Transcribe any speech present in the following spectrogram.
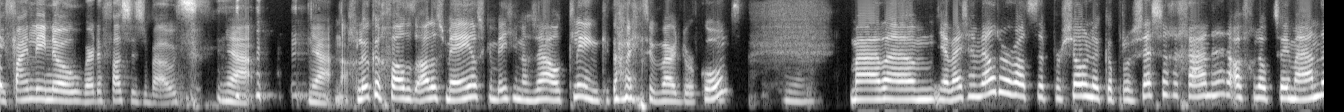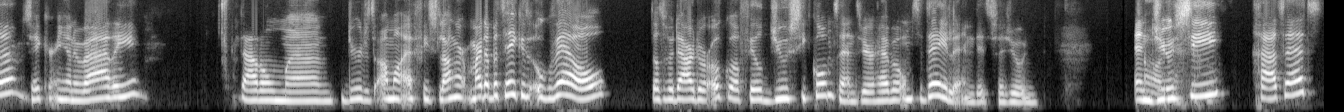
we finally know where the fuss is about. Ja. ja, nou gelukkig valt het alles mee. Als ik een beetje nasaal klink, dan weten we waar het door komt. Ja. Maar ehm, ja, wij zijn wel door wat eh, persoonlijke processen gegaan hè, de afgelopen twee maanden. Zeker in januari. Daarom duurt het allemaal even iets langer. Maar dat betekent ook wel dat we daardoor ook wel veel juicy content weer hebben om te delen in dit seizoen. En Oh, juicy gaat het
